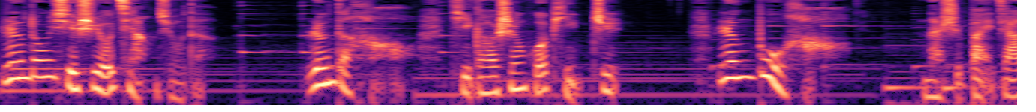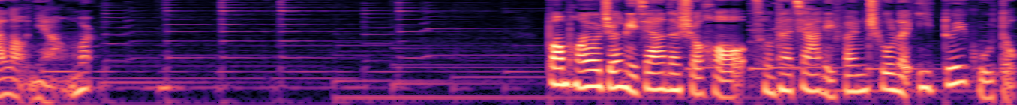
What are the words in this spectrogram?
扔东西是有讲究的，扔得好提高生活品质，扔不好那是败家老娘们儿。帮朋友整理家的时候，从他家里翻出了一堆古董，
